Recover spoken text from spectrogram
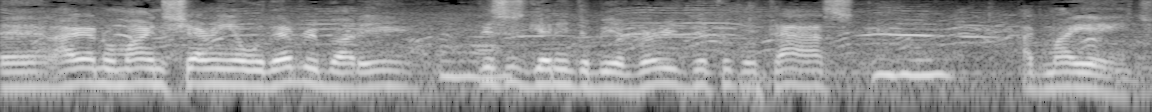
And I don't mind sharing it with everybody. Mm-hmm. This is getting to be a very difficult task mm-hmm. at my age.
